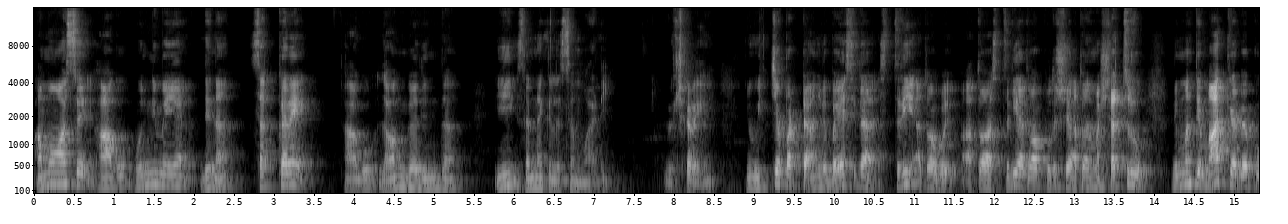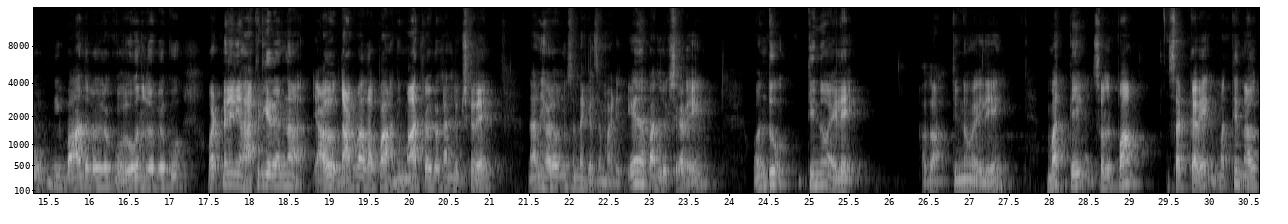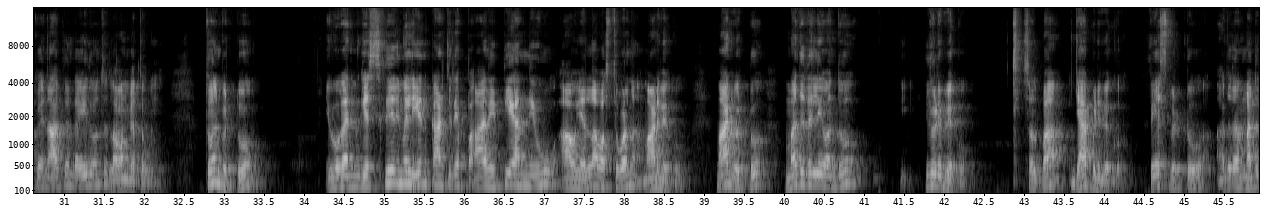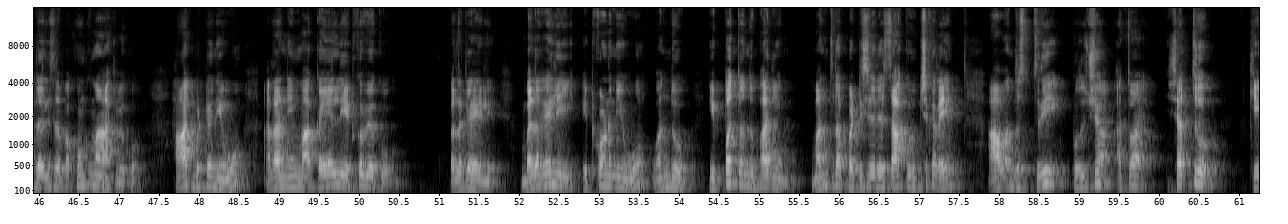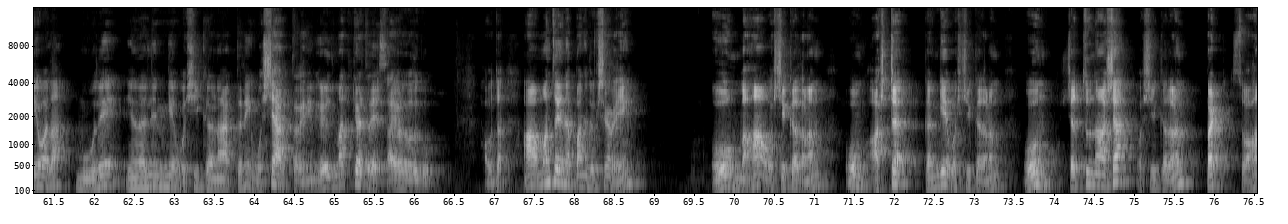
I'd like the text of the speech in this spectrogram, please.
ಅಮಾವಾಸ್ಯೆ ಹಾಗೂ ಹುಣ್ಣಿಮೆಯ ದಿನ ಸಕ್ಕರೆ ಹಾಗೂ ಲವಂಗದಿಂದ ಈ ಸಣ್ಣ ಕೆಲಸ ಮಾಡಿ. ವೀಕ್ಷಕರೇ, ನೀವು ಇಚ್ಛೆಪಟ್ಟ ಅಂದರೆ ಬಯಸಿದ ಸ್ತ್ರೀ ಅಥವಾ ಅಥವಾ ಸ್ತ್ರೀ ಅಥವಾ ಪುರುಷ ಅಥವಾ ನಿಮ್ಮ ಶತ್ರು ನಿಮ್ಮಂತೆ ಮಾತು ಕೇಳಬೇಕು, ನೀವು ಬಾಧ ಬರಬೇಕು, ರೋಗ ನಿಲ್ಲಬೇಕು ಒಟ್ಟಿನಲ್ಲಿ ನೀವು ಹಾಕಿದ ಗೆರೆಯನ್ನು ಯಾರೂ ದಾಟಬಾರ್ದಪ್ಪ, ನೀವು ಮಾತು ಕೇಳಬೇಕಂದ್ರೆ ವೀಕ್ಷಕರೇ, ನಾನು ಹೇಳೋ ಒಂದು ಸಣ್ಣ ಕೆಲಸ ಮಾಡಿ. ಏನಪ್ಪ ಅಂದರೆ ವೀಕ್ಷಕರೇ, ಒಂದು ತಿನ್ನುವ ಎಲೆ, ಹೌದಾ, ತಿನ್ನುವ ಎಲೆ, ಮತ್ತು ಸ್ವಲ್ಪ ಸಕ್ಕರೆ ಮತ್ತು ನಾಲ್ಕು, ನಾಲ್ಕರಿಂದ ಐದು ಒಂದು ಲವಂಗ ತಗೊಳ್ಳಿ ತೊಗೊಂಡ್ಬಿಟ್ಟು, ಇವಾಗ ನಿಮಗೆ ಸ್ಕ್ರೀನ್ ಮೇಲೆ ಏನು ಕಾಣ್ತಿದೆ ಆ ರೀತಿಯ ನೀವು ಆ ಎಲ್ಲ ವಸ್ತುಗಳನ್ನ ಮಾಡಬೇಕು. ಮಾಡಿಬಿಟ್ಟು, ಮಧ್ಯದಲ್ಲಿ ಒಂದು ಇದು ಇಡಬೇಕು. ಸ್ವಲ್ಪ ಗ್ಯಾಪ್ ಇಡಬೇಕು. ಫೇಸ್ ಬಿಟ್ಟು, ಅದರ ಮಧ್ಯದಲ್ಲಿ ಸ್ವಲ್ಪ ಕುಂಕುಮ ಹಾಕಬೇಕು. ಹಾಕಿಬಿಟ್ಟು ನೀವು ಅದನ್ನು ನಿಮ್ಮ ಕೈಯಲ್ಲಿ ಇಟ್ಕೋಬೇಕು. ಬಲಗೈಯಲ್ಲಿ. ಬಲಗೈಯಲ್ಲಿ ಇಟ್ಕೊಂಡು ನೀವು ಒಂದು ಇಪ್ಪತ್ತೊಂದು ಬಾರಿ ಮಂತ್ರ ಪಠಿಸಿದರೆ ಸಾಕು ವೀಕ್ಷಕರೇ. ಆ ಒಂದು ಸ್ತ್ರೀ, ಪುರುಷ ಅಥವಾ ಶತ್ರು ಕೇವಲ ಮೂರೇ ದಿನದಲ್ಲಿ ನಿಮಗೆ ವಶೀಕರಣ ಆಗ್ತಾರೆ ವಶ ಆಗ್ತಾರೆ ನೀವು ಹೇಳಿದ ಮಾತು ಕೇಳ್ತಾರೆ ಸಾಯೋವರೆಗೂ. ಹೌದಾ? ಆ ಮಂತ್ರ ಏನಪ್ಪ ಅಂದರೆ ವೀಕ್ಷಕರೇ, ಓಂ ಮಹಾ ವಶೀಕರಣಂ, ಓಂ ಅಷ್ಟ ಗಂಗೆ ವಶೀಕರಣಂ, ಓಂ ಶತ್ರುನಾಶ ವಶೀಕರಣಂ, ಪಟ್ ಸ್ವಹ.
